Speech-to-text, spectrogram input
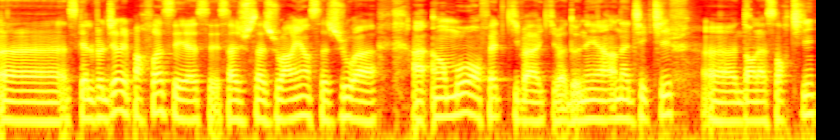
euh, ce qu'elles veulent dire. Et parfois, c'est, c'est- ça, ça se joue à rien. Ça se joue à, à un mot, en fait, qui va, qui va donner un adjectif euh, dans la sortie,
